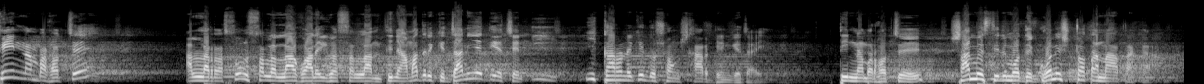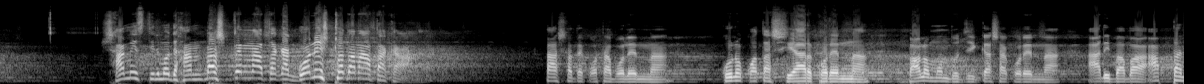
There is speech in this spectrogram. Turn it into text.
তিন নাম্বার হচ্ছে, আল্লাহ রাসুল সাল্লাহ আলহিহাসাল্লাম তিনি আমাদেরকে জানিয়ে দিয়েছেন ই কারণে কিন্তু সংসার ভেঙে যায়। তিন নাম্বার হচ্ছে, স্বামী স্ত্রীর মধ্যে ঘনিষ্ঠতা না থাকা। স্বামী স্ত্রীর মধ্যে আন্ডারস্ট্যান্ড না থাকা, ঘনিষ্ঠতা না থাকা। তার সাথে কথা বলেন না, কোনো কথা শেয়ার করেন না, ভালো মন্দ জিজ্ঞাসা করেন না। আরে বাবা, আপনার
